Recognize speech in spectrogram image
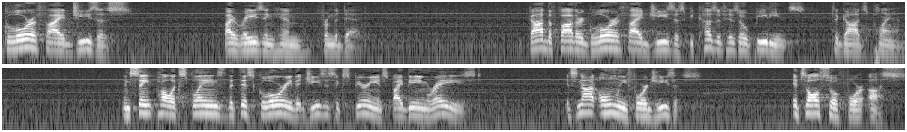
glorified Jesus by raising him from the dead. God the Father glorified Jesus because of his obedience to God's plan. And St. Paul explains that this glory that Jesus experienced by being raised, it's not only for Jesus, it's also for us.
